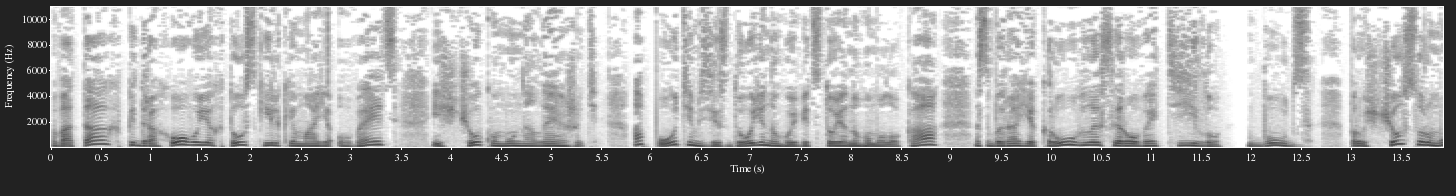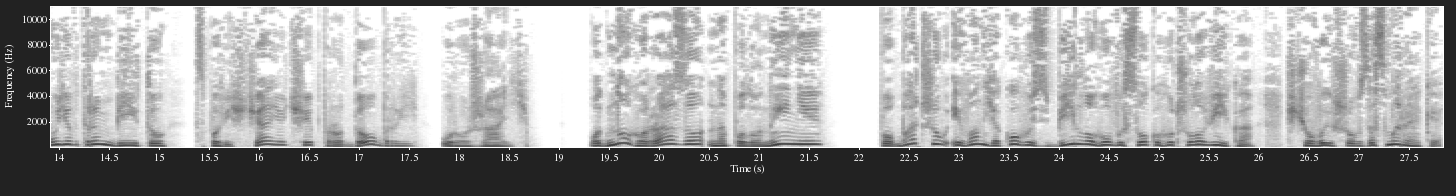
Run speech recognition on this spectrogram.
Ватаг підраховує, хто скільки має овець і що кому належить, а потім зі здоєного і відстояного молока збирає кругле сирове тіло, будз, про що сурмує в трембіту, сповіщаючи про добрий урожай. Одного разу на полонині побачив Іван якогось білого високого чоловіка, що вийшов за смереки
